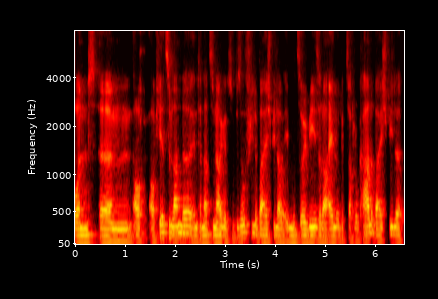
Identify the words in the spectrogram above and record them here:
Und ähm, auch, auch hierzulande, international gibt es sowieso viele Beispiele, aber eben mit Wies oder Ailo gibt es auch lokale Beispiele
